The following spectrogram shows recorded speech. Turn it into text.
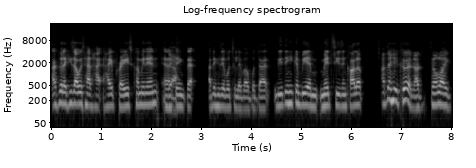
I feel like he's always had high, high praise coming in, and yeah. I think that I think he's able to live up with that. Do you think he can be a mid-season call-up? I think he could. I feel like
